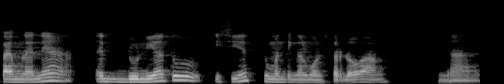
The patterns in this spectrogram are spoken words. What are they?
timelinenya eh, dunia tuh isinya cuma tinggal monster doang. Nah,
